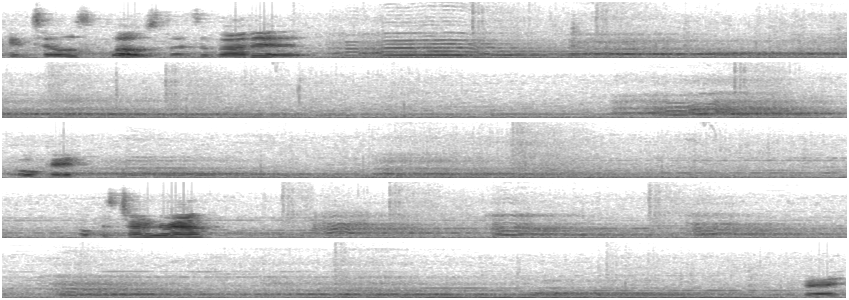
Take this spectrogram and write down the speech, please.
I can tell it's close, that's about it. Okay. Oh, it's turning around. Okay.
